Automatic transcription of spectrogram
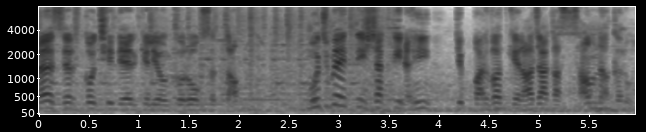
मैं सिर्फ़ कुछ ही देर के लिए उनको रोक सकता हूँ। मुझमें इतनी शक्ति नहीं कि पर्वत के राजा का सामना करूँ।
